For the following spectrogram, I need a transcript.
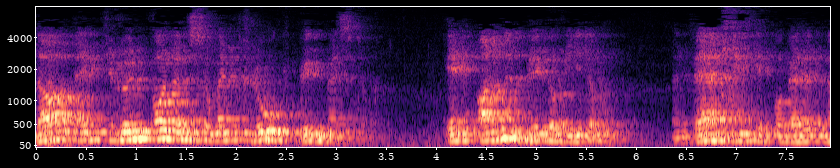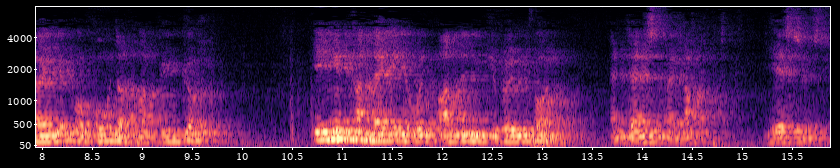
la meg grunnvollen som en klok byggmester. En annen bygger videre, men hver enkelt må være nøye på hvordan han bygger. Ingen kan legge noen annen grunnvoll enn den som er lagt Jesus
